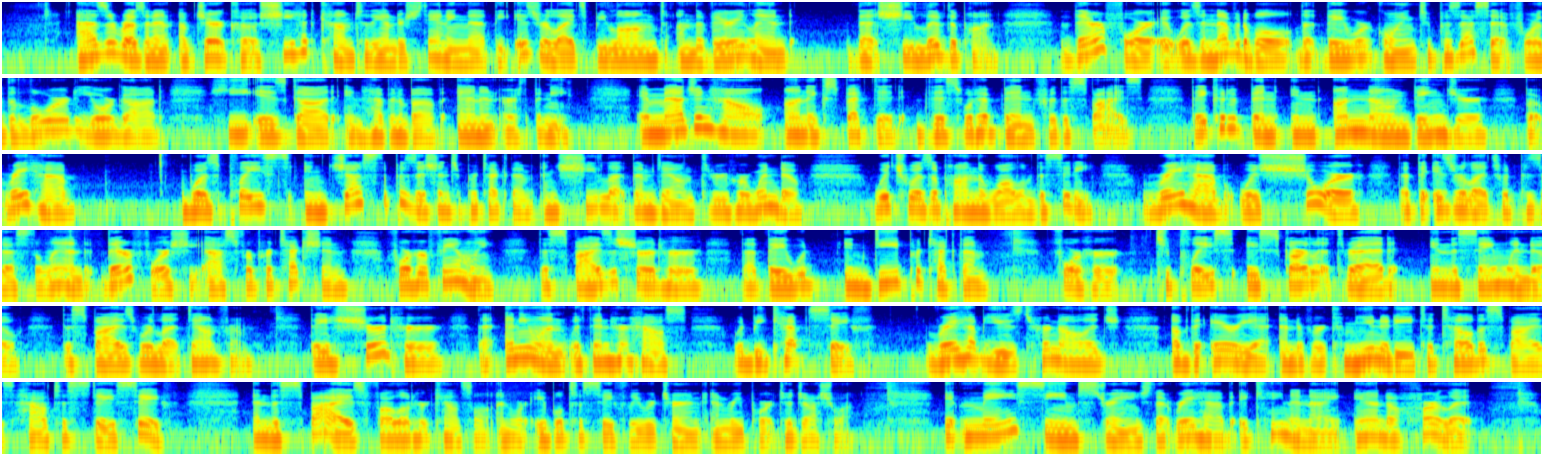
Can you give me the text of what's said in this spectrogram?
As a resident of jericho she had come to the understanding that the israelites belonged on the very land that she lived upon. Therefore it was inevitable that they were going to possess it for the lord your god he is god in heaven above and in earth beneath Imagine how unexpected this would have been for the spies. They could have been in unknown danger, but Rahab was placed in just the position to protect them, and she let them down through her window, which was upon the wall of the city. Rahab was sure that the Israelites would possess the land. Therefore, she asked for protection for her family. The spies assured her that they would indeed protect them for her to place a scarlet thread in the same window the spies were let down from. They assured her that anyone within her house would be kept safe. Rahab used her knowledge of the area and of her community to tell the spies how to stay safe. And the spies followed her counsel and were able to safely return and report to Joshua. It may seem strange that Rahab, a Canaanite and a harlot,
